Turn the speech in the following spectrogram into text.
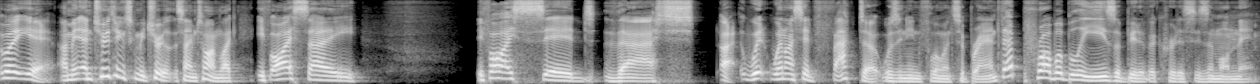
well, yeah. I mean, and two things can be true at the same time. Like, if I say, if I said that. Uh, when I said Factor was an influencer brand, that probably is a bit of a criticism on them.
